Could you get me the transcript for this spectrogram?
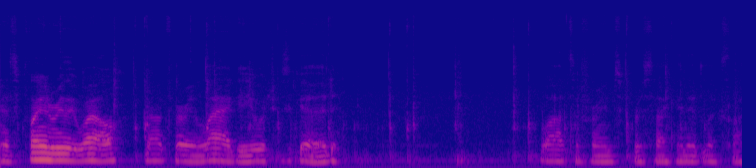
And it's playing really well, not very laggy, which is good. Lots of frames per second, it looks like.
